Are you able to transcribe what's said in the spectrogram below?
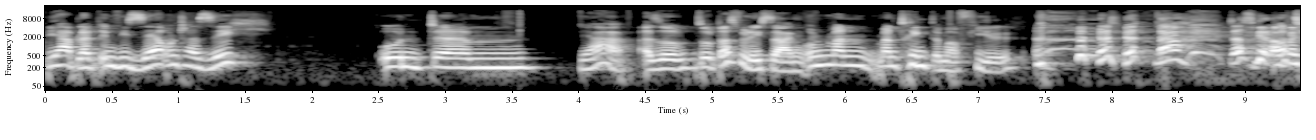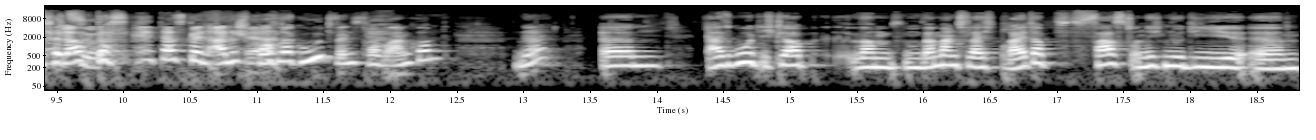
ja, bleibt irgendwie sehr unter sich und ähm, ja, also so das würde ich sagen. Und man, man trinkt immer viel. ja, das gehört auch aber ich glaube, das, das können alle Sportler ja. gut, wenn es drauf ankommt. Ne? Ähm, also gut, ich glaube, wenn, wenn man es vielleicht breiter fasst und nicht nur die ähm,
